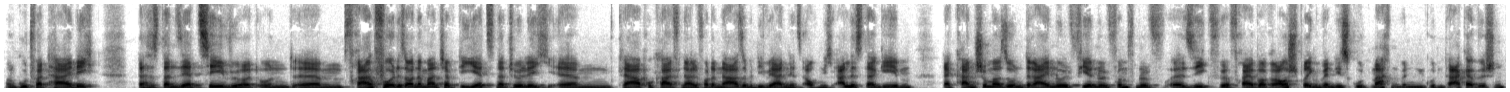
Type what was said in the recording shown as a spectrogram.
und gut verteidigt, dass es dann sehr zäh wird. Und ähm, Frankfurt ist auch eine Mannschaft, die jetzt natürlich, ähm, klar, Pokalfinale vor der Nase, aber die werden jetzt auch nicht alles da geben. Da kann schon mal so ein 3-0, 4-0, 5-0 Sieg für Freiburg rausspringen, wenn die es gut machen, wenn die einen guten Tag erwischen.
